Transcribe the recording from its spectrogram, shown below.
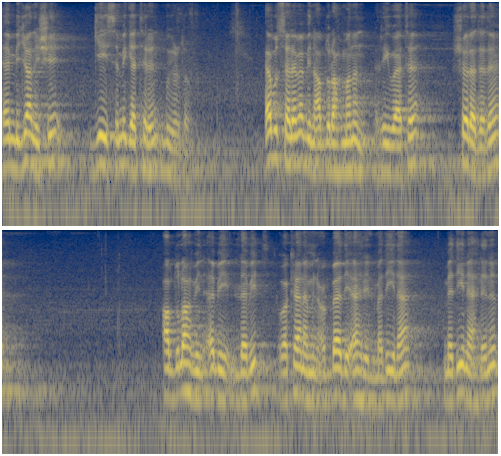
embican işi giysimi getirin buyurdu. Ebu Seleme bin Abdurrahman'ın rivayeti şöyle dedi. Abdullah bin Ebi Lebit ve kâne min ubbâdi ehlil Medine Medine ehlinin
